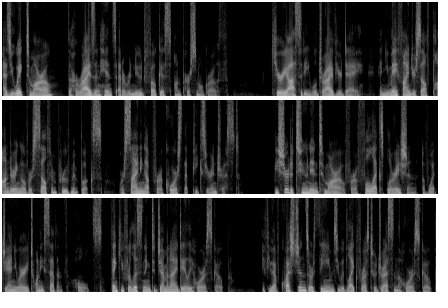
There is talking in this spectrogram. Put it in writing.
As you wake tomorrow, the horizon hints at a renewed focus on personal growth. Curiosity will drive your day, and you may find yourself pondering over self improvement books or signing up for a course that piques your interest. Be sure to tune in tomorrow for a full exploration of what January 27th holds. Thank you for listening to Gemini Daily Horoscope. If you have questions or themes you would like for us to address in the horoscope,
